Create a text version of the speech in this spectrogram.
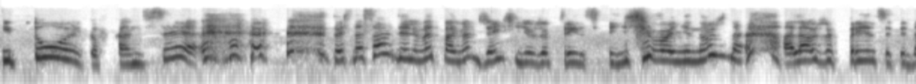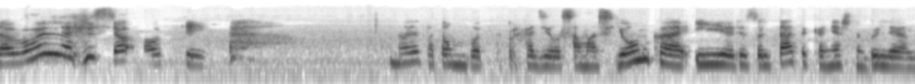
И только в конце, то есть на самом деле в этот момент женщине уже в принципе ничего не нужно, она уже в принципе довольна, и все окей. Но и потом вот проходила сама съемка, и результаты, конечно, были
